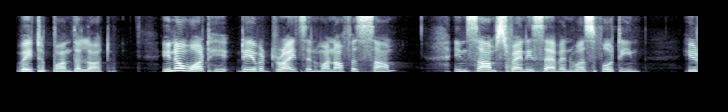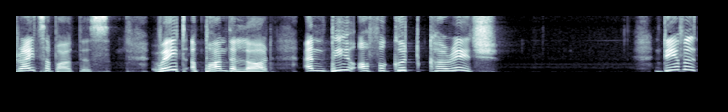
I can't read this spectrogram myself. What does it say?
wait upon the Lord. You know what he, David writes in one of his psalm? In Psalms 27 verse 14. He writes about this. Wait upon the Lord and be of a good courage. David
